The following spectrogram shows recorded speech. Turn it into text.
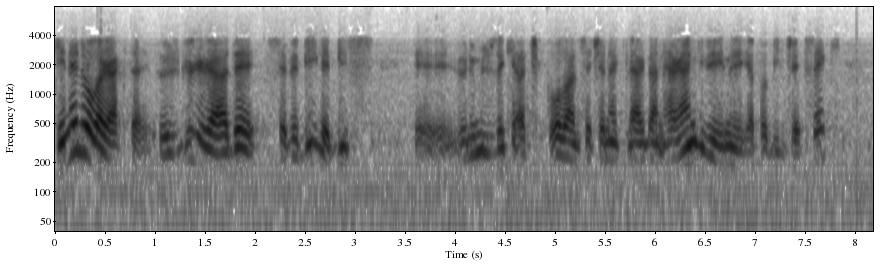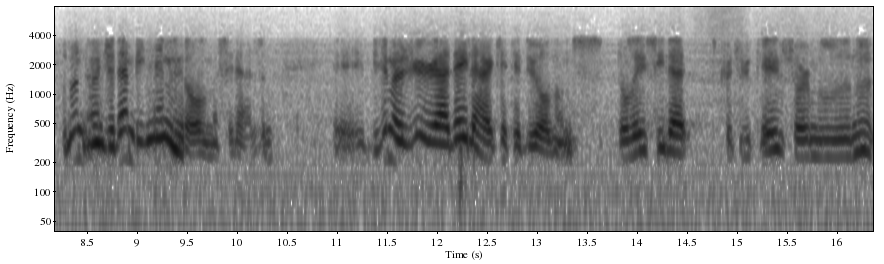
Genel olarak da özgür irade sebebiyle biz önümüzdeki açık olan seçeneklerden herhangi birini yapabileceksek bunun önceden bilinemiyor olması lazım. E, bizim özgür iradeyle hareket ediyor olmamız, dolayısıyla kötülüklerin sorumluluğunu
